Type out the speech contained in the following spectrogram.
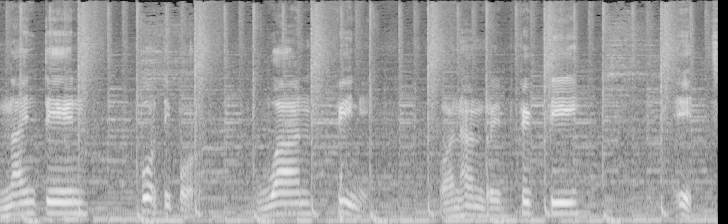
1944 1 penny 150 each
